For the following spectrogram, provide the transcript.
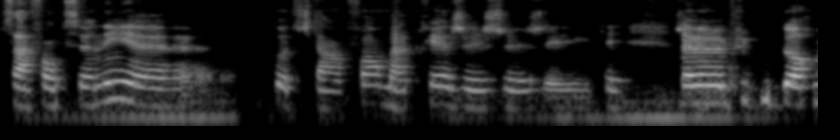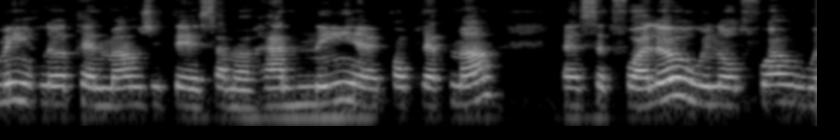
Ça a fonctionné. Euh, écoute, j'étais en forme après. J'avais même plus le goût de dormir là, tellement j'étais. Ça m'a ramené euh, complètement euh, cette fois-là ou une autre fois où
